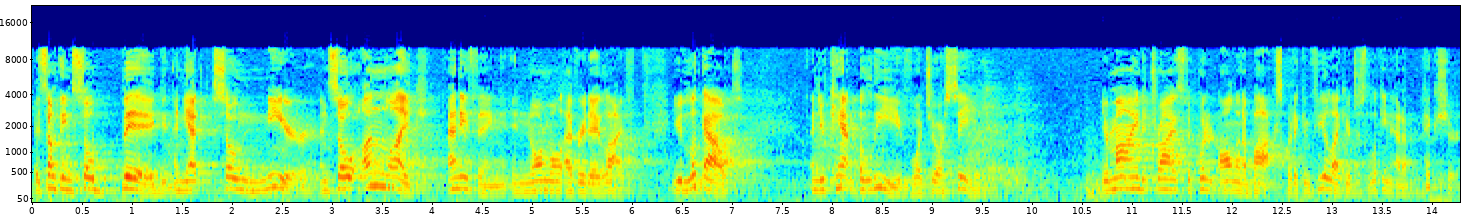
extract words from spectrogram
It's something so big and yet so near and so unlike anything in normal everyday life. You look out and you can't believe what you're seeing. Your mind tries to put it all in a box, but it can feel like you're just looking at a picture.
